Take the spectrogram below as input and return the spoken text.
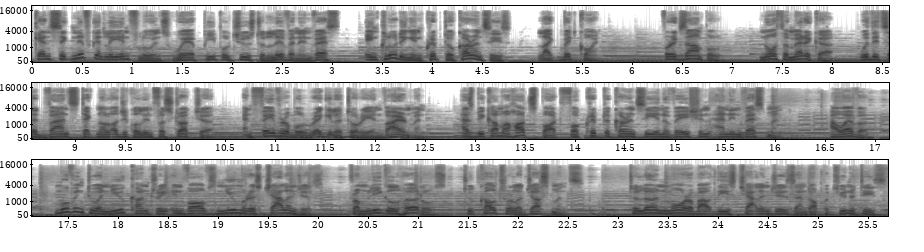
can significantly influence where people choose to live and invest, including in cryptocurrencies like Bitcoin. For example, North America, with its advanced technological infrastructure and favorable regulatory environment, has become a hotspot for cryptocurrency innovation and investment. However, moving to a new country involves numerous challenges, from legal hurdles to cultural adjustments. To learn more about these challenges and opportunities,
